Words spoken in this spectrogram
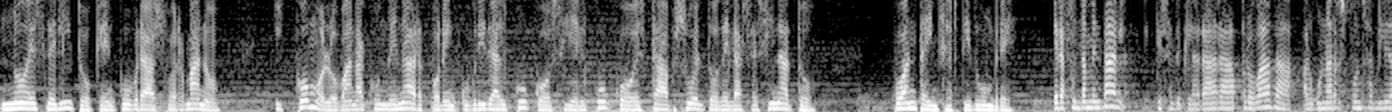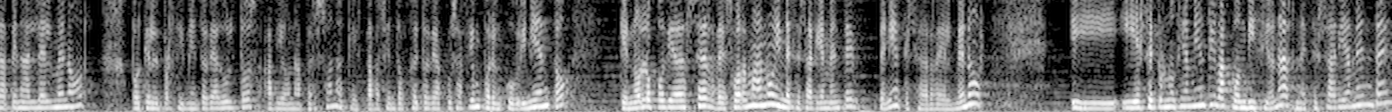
No es delito que encubra a su hermano. ¿Y cómo lo van a condenar por encubrir al cuco si el cuco está absuelto del asesinato? Cuánta incertidumbre. Era fundamental que se declarara aprobada alguna responsabilidad penal del menor, porque en el procedimiento de adultos había una persona que estaba siendo objeto de acusación por encubrimiento, que no lo podía ser de su hermano y necesariamente tenía que ser del menor. Y, ese pronunciamiento iba a condicionar necesariamente,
